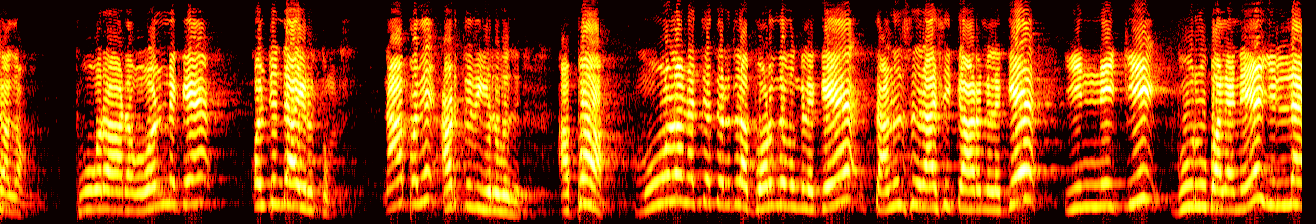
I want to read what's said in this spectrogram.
சதம். பூராட ஒன்றுக்கு கொஞ்சம் தான் இருக்கும். நாற்பது அடுத்தது இருபது. அப்போ மூல நட்சத்திரத்தில் பிறந்தவங்களுக்கு தனுசு ராசிக்காரங்களுக்கு இன்னைக்கு குரு பலனே இல்லை.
